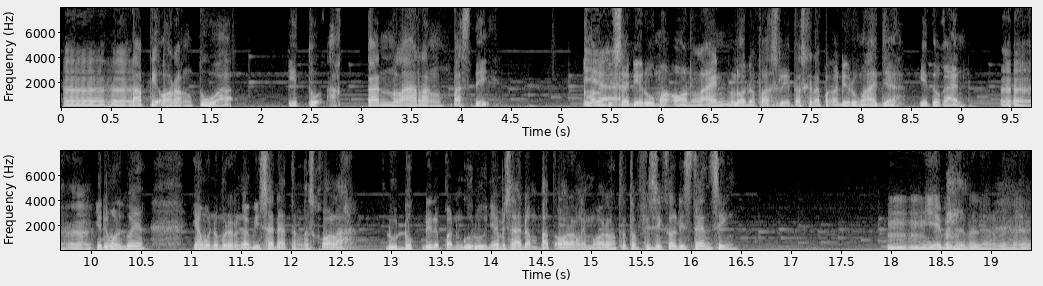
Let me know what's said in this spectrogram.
Aha. Tapi orang tua itu akan melarang pasti. Kalau Iya. bisa di rumah online, lu ada fasilitas, kenapa nggak di rumah aja, gitu kan? Aha. Jadi menurut gue yang yang benar-benar nggak bisa datang ke sekolah, duduk di depan gurunya, misalnya ada empat orang, lima orang, tetap physical distancing. Mhm, Iya benar benar benar.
